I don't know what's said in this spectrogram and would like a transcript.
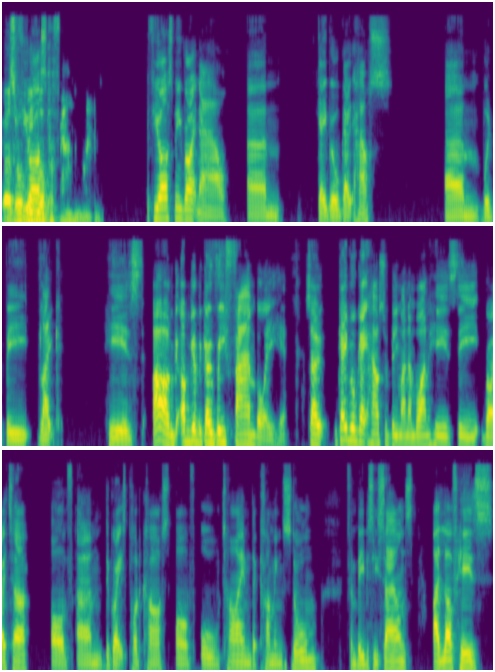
Yours will be more ask- profound than mine. if you ask me right now, um, Gabriel Gatehouse, um, would be like he is. Oh, I'm, I'm going to go re fanboy here. So Gabriel Gatehouse would be my number one. He is the writer of um the greatest podcast of all time, The Coming Storm from BBC Sounds. I love his.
